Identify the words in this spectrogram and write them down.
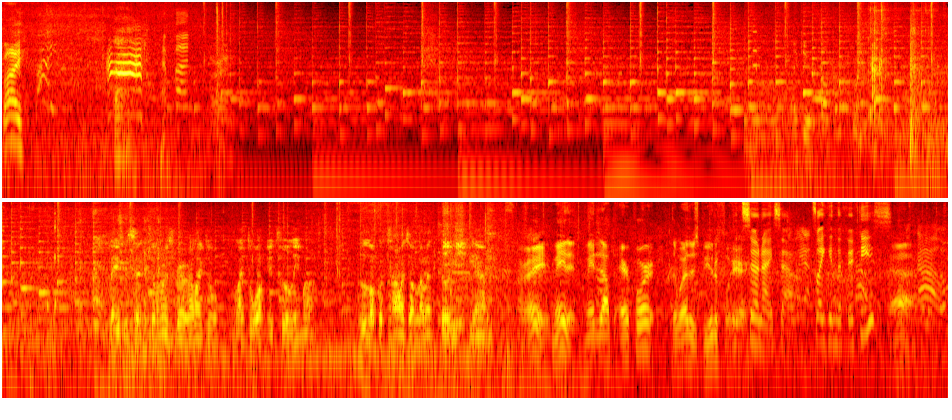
Bye. Bye. Ah, have fun. All right. Thank you. Ladies and gentlemen, it's very, I'd like to like to welcome you to Lima. The local time is 11:30 p.m. All right, made it. Made it out the airport. The weather's beautiful here. It's so nice out. It's like in the 50s. yeah.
